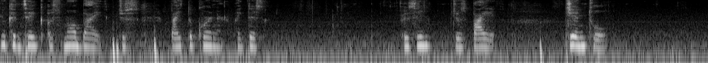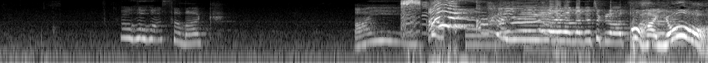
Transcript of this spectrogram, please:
You can take a small bite. Just bite the corner like this. You see? Just bite it. Gentle. Oh, salak. Ay. Hayır, ben hayvanlardan çok rahat. Ohio!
